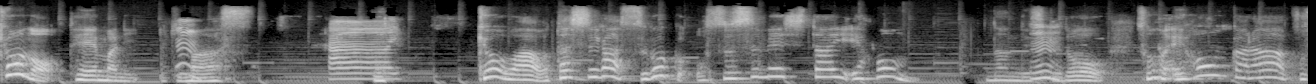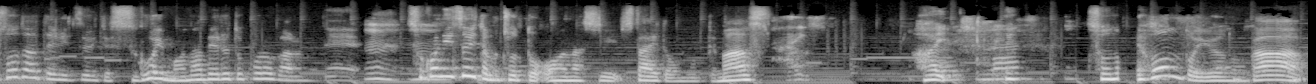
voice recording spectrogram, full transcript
今日のテーマに行きます。はーい。今日は私がすごくおすすめしたい絵本なんですけど、その絵本から子育てについてすごい学べるところがあるので、うんそこに。ついてもちょっとお話ししたいと思ってます。はい。はいい。その絵本というのが、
